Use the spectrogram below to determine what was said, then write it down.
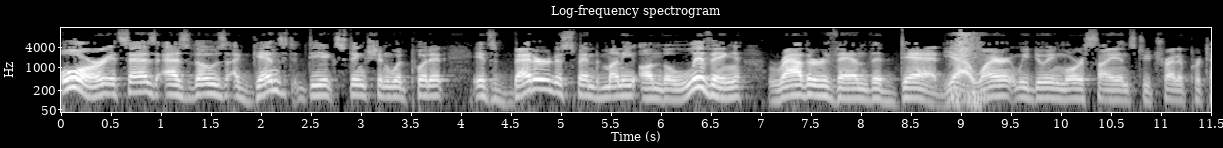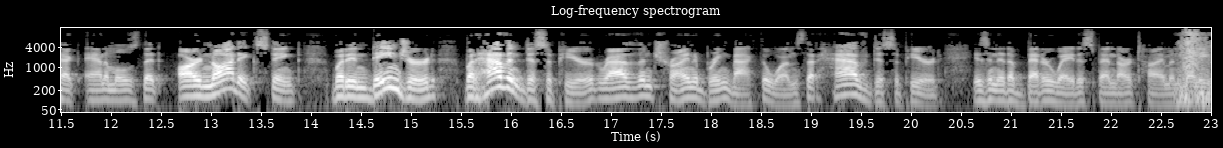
Or it says, as those against de extinction would put it, it's better to spend money on the living rather than the dead. Yeah, why aren't we doing more science to try to protect animals that are not extinct but endangered but haven't disappeared rather than trying to bring back the ones that have disappeared? Isn't it a better way to spend our time and money?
